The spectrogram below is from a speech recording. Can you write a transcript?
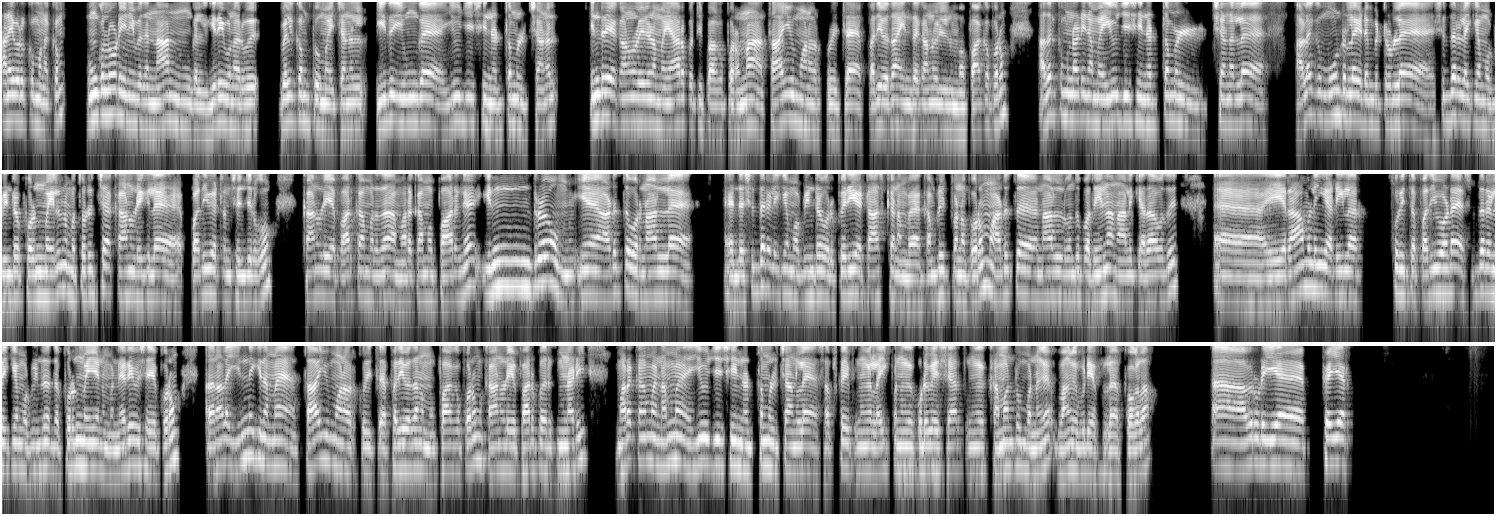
அனைவருக்கும் வணக்கம். உங்களோடு இணைவது நான் உங்கள் இறை உணர்வு. வெல்கம் டு மை சேனல் இது உங்க யூஜிசி நடுத்தமிழ் சேனல் இன்றைய காணொலியில் நம்ம யாரை பத்தி பார்க்க போறோம்னா தாயு மாணவர் குறித்த பதிவை தான் இந்த காணொலியில் நம்ம பார்க்க போறோம். அதற்கு முன்னாடி நம்ம யூஜிசி நெடுத்தமிழ் சேனல்ல அழகு மூன்றுல இடம்பெற்றுள்ள சித்தர் இலக்கியம் அப்படின்ற பொருண்மையில நம்ம தொடர்ச்சியா காணொலிகளை பதிவேற்றம் செஞ்சிருக்கோம். காணொலியை பார்க்காம இருந்தா மறக்காம பாருங்க. இன்றும் அடுத்த ஒரு நாள்ல இந்த சித்தரளிக்கம் அப்படின்ற ஒரு பெரிய டாஸ்க்கை நம்ம கம்ப்ளீட் பண்ண போகிறோம் அடுத்த நாள் வந்து பார்த்தீங்கன்னா நாளைக்கு அதாவது ராமலிங்க அடிகளார் குறித்த பதிவோட சித்தரளிக்கம் அப்படின்ற அந்த பொருண்மையை நம்ம நிறைவு செய்ய போகிறோம் அதனால் இன்னைக்கு நம்ம தாயு மாணவர் குறித்த பதிவை தான் நம்ம பார்க்க போகிறோம் காணொலியை பார்ப்பதற்கு முன்னாடி மறக்காமல் நம்ம யூஜிசி நட்தமிழ் சேனலை சப்ஸ்கிரைப் பண்ணுங்கள் லைக் பண்ணுங்க கூடவே ஷேர் பண்ணுங்க கமெண்ட்டும் பண்ணுங்க. வாங்க வீடியோக்குள்ளே போகலாம். அவருடைய பெயர்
